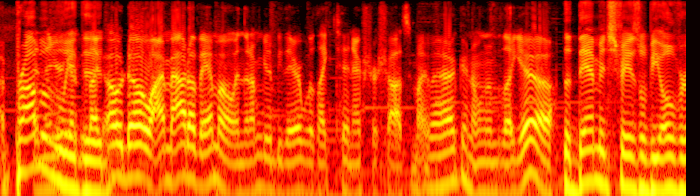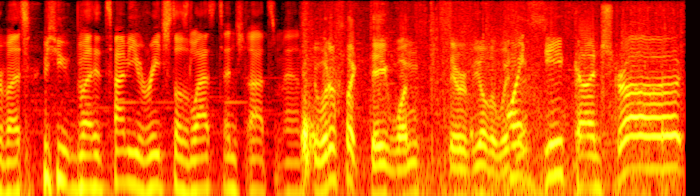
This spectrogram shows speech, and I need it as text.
And then you're probably, gonna be dude. Like, oh no, I'm out of ammo, and then I'm gonna be there with like ten extra shots in my mag, and I'm gonna be like, yeah. the damage phase will be over by the time you by the time you reach those last 10 shots, man. Dude, what if like day one they reveal the Point deconstruct.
